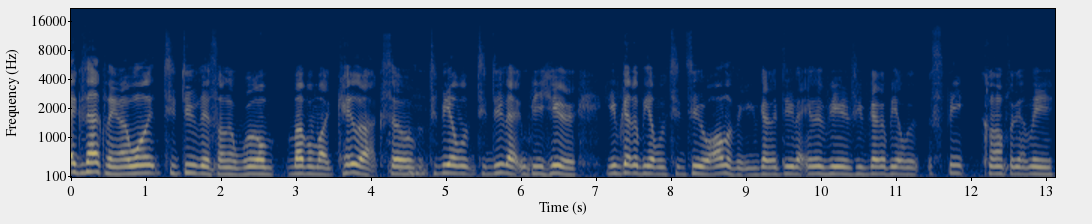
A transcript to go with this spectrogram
Exactly. I want to do this on a world level like K-Rock. So mm-hmm. to be able to do that and be here, you've got to be able to do all of it. You've got to do the interviews. You've got to be able to speak confidently,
